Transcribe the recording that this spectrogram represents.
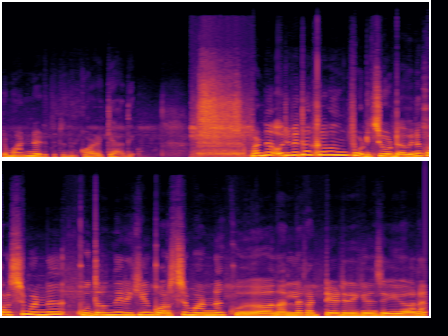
ഒരു മണ്ണ് എടുത്തിട്ടൊന്ന് കുഴയ്ക്കാം ആദ്യം. മണ്ണ് ഒരുവിധമൊക്കെ പൊടിച്ചു കൂട്ടോ. പിന്നെ കുറച്ച് മണ്ണ് കുതിർന്നിരിക്കുകയും കുറച്ച് മണ്ണ് നല്ല കട്ടിയായിട്ടിരിക്കുകയും ചെയ്യുകയാണ്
